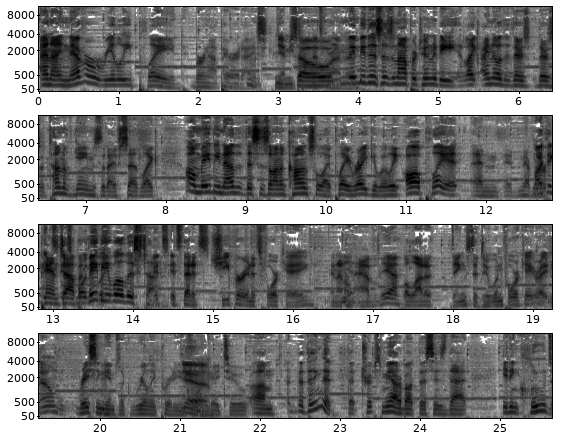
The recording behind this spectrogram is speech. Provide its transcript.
and I never really played Burnout Paradise. Yeah, me too. So That's at. maybe this is an opportunity. Like I know that there's there's a ton of games that I've said like, oh, maybe now that this is on a console I play regularly, I'll play it, and it never Well, I think pans it's out. But than- maybe it will this time. It's it's that it's cheaper and it's 4K, and I don't have Yeah. a lot of things to do in 4K right now. Racing games look really pretty in Yeah. 4K too. Um, the thing that, that trips me out about this is that it includes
